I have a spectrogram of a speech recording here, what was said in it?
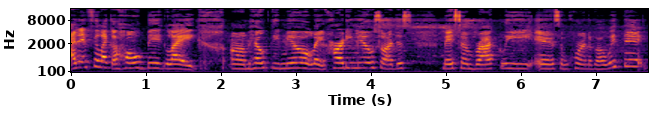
I didn't feel like a whole big like um, healthy meal, like hearty meal. So I just made some broccoli and some corn to go with it.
